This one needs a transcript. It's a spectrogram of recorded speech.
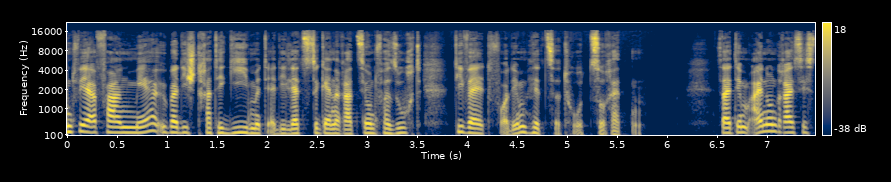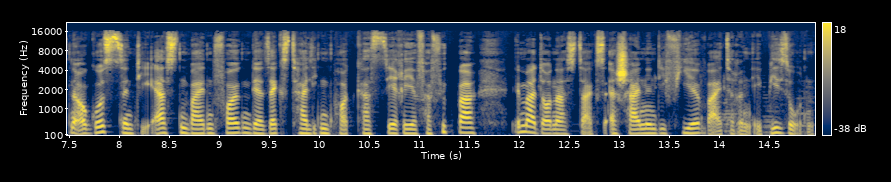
Und wir erfahren mehr über die Strategie, mit der die letzte Generation versucht, die Welt vor dem Hitzetod zu retten. Seit dem 31. August sind die ersten beiden Folgen der sechsteiligen Podcast-Serie verfügbar. Immer donnerstags erscheinen die vier weiteren Episoden.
